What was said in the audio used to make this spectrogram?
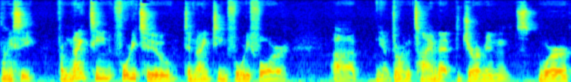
let me see, from 1942 to 1944. Uh, you know, during the time that the Germans were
